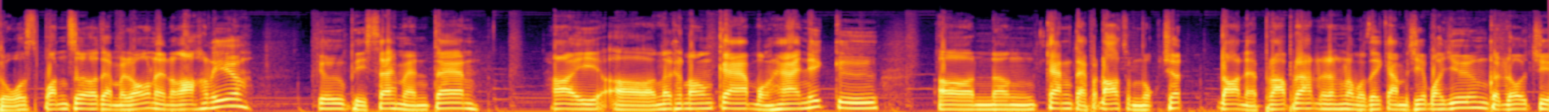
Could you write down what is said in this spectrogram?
gold sponsor តែម្ដងអ្នកទាំងអស់គ្នាគឺពិសេសមែនតើហើយនៅក្នុងការបង្ហាញនេះគឺនឹងកាន់តែផ្ដល់ទំនុកចិត្ត ដល់អ្នកប្រើប្រាស់នៅក្នុងប្រទេសកម្ពុជារបស់យើងក៏ដូចជា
